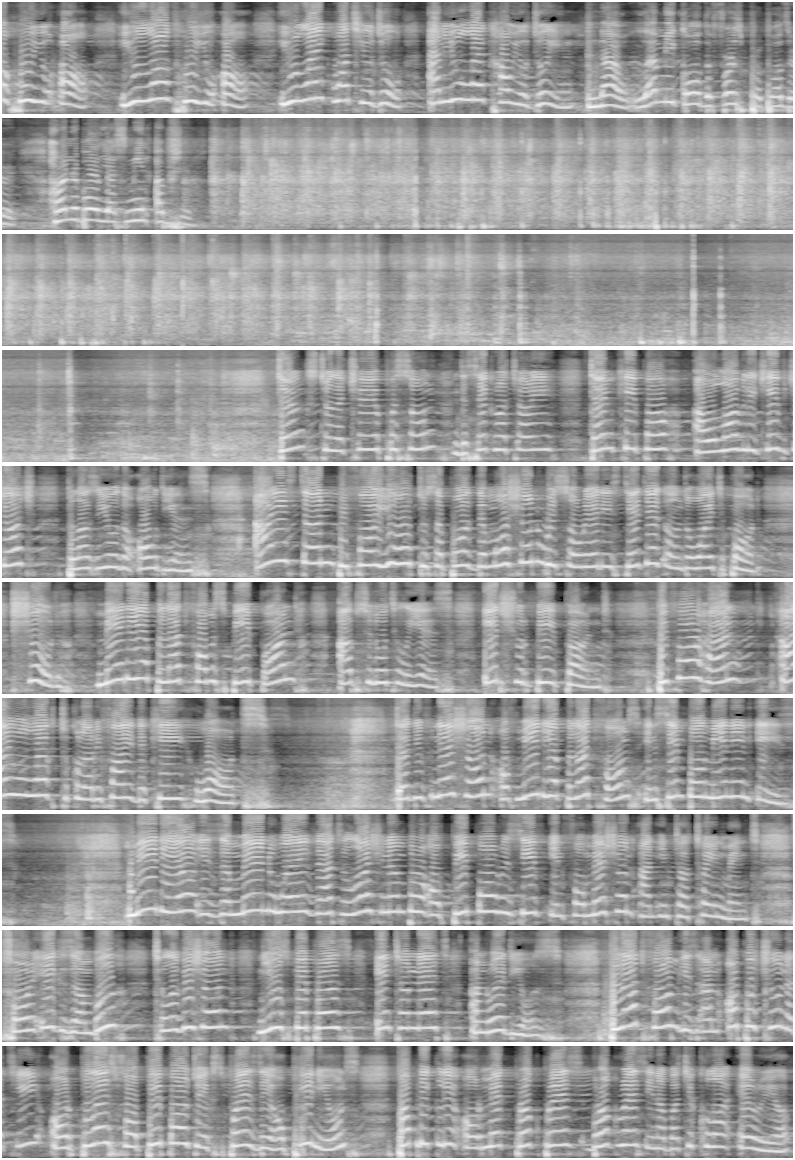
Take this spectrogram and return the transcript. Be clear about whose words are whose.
Speaker 1: know who you are, you love who you are, you like what you do, and you like how you're doing.
Speaker 2: Now, let me call the first proposer, Honorable Yasmin Abshir.
Speaker 1: Thanks to the chairperson, the secretary, timekeeper, our lovely chief judge, plus you, the audience. I stand before you to support the motion which already stated on the whiteboard. Should media platforms be banned? Absolutely yes. It should be banned. Beforehand, I would like to clarify the key words. The definition of media platforms in simple meaning is Media is the main way that a large number of people receive information and entertainment. For example, television, newspapers, internet, and radios. Platform is an opportunity or place for people to express their opinions publicly or make progress, progress in a particular area.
